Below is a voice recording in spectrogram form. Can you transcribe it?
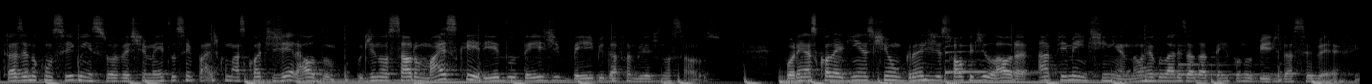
trazendo consigo em sua vestimenta o simpático mascote Geraldo, o dinossauro mais querido desde Baby da família Dinossauros. Porém, as coleguinhas tinham um grande desfalque de Laura, a Pimentinha, não regularizada a tempo no bid da CBF.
